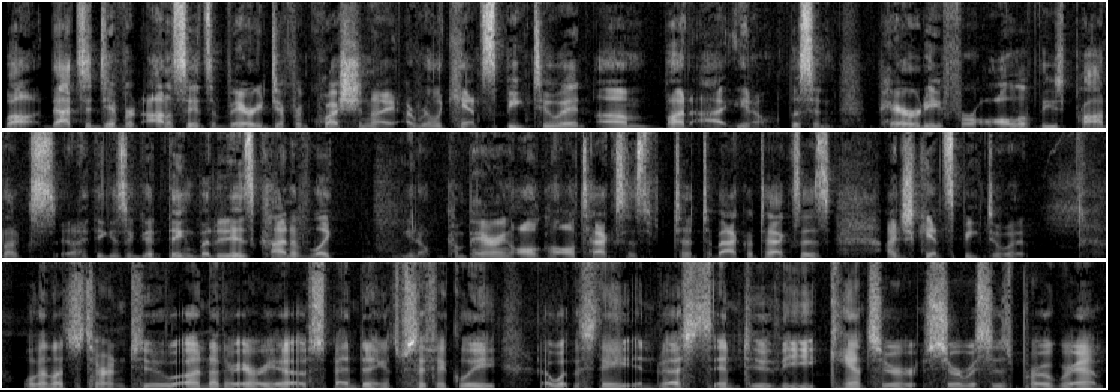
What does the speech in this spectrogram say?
Well, that's a different. Honestly, it's a very different question. I, I really can't speak to it. Um, but I, you know, listen, parity for all of these products, I think is a good thing. But it is kind of like, you know, comparing alcohol taxes to tobacco taxes. I just can't speak to it. Well, then let's turn to another area of spending, and specifically uh, what the state invests into the Cancer Services Program.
